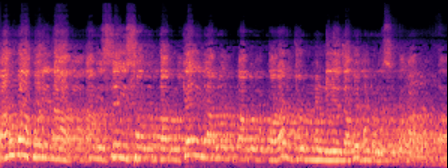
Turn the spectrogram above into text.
পারবা করি না। আমি সেই সন্তানকেই লালন পালন করার জন্য নিয়ে যাব বলুন সুবহানাল্লাহ।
